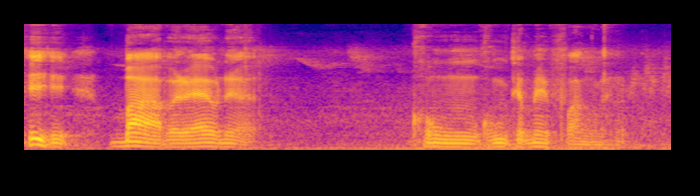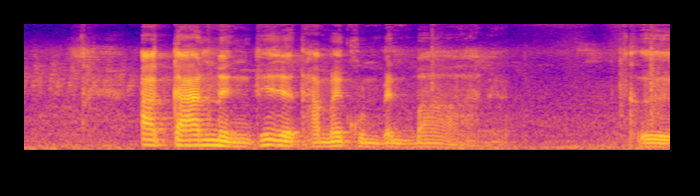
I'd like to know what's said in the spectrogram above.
ที่บ้าไปแล้วเนี่ย คงคงจะไม่ฟังนะอาการหนึ่งที่จะทำให้คุณเป็นบ้านะคือ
